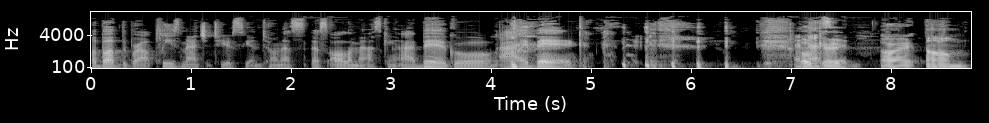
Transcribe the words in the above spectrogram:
above the brow please match it to your skin tone that's that's all i'm asking i beg oh i beg and that's Okay. it All right. Um.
